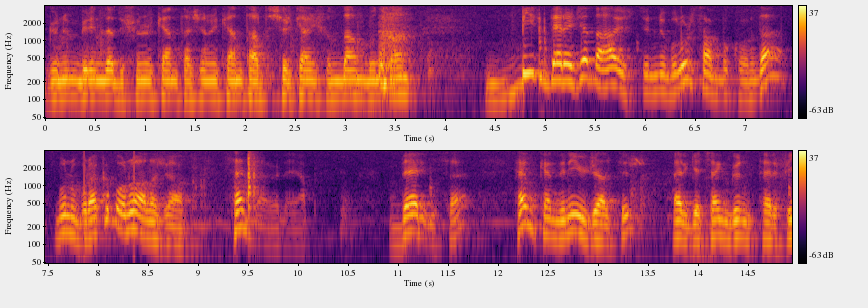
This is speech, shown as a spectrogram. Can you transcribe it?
günün birinde düşünürken, taşınırken, tartışırken şundan bundan bir derece daha üstünlüğü bulursam bu konuda bunu bırakıp onu alacağım. Sen de öyle yap. Der ise hem kendini yüceltir, her geçen gün terfi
